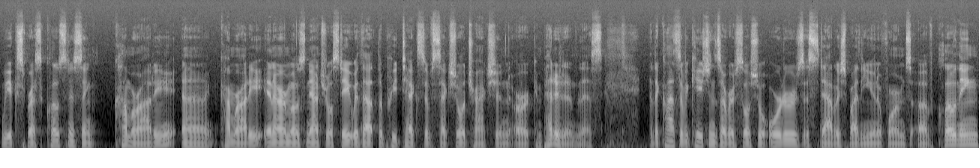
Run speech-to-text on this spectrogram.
We express closeness and camaraderie, uh, camaraderie in our most natural state without the pretext of sexual attraction or competitiveness. The classifications of our social orders established by the uniforms of clothing.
